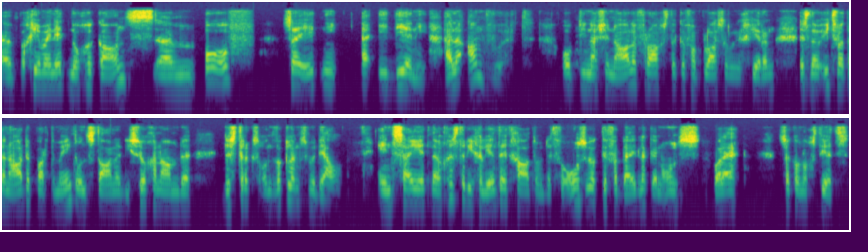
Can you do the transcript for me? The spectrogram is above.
uh, gee my net nog 'n kans. Ehm um, of sy het nie 'n idee nie. Hulle antwoord op die nasionale vraagstukke van plaaslike regering is nou iets wat in haar departement ontstaan het, die sogenaamde distriksontwikkelingsmodel. En sy het nou gister die geleentheid gehad om dit vir ons ook te verduidelik en ons, wel ek sukkel nog steeds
